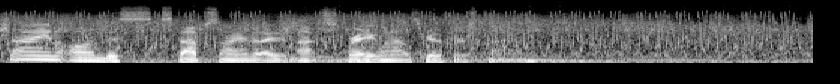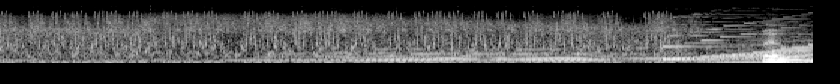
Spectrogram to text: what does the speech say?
shine on this stop sign that I did not spray when I was here the first time. Boom.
